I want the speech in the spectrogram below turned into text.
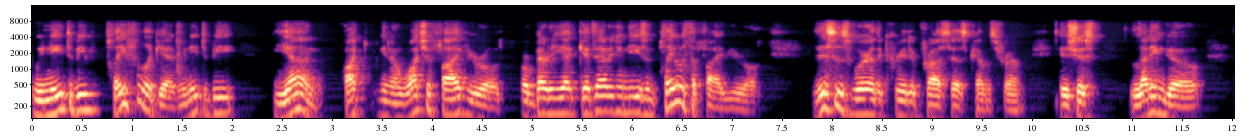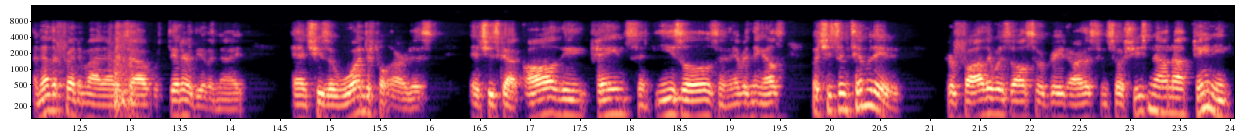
we need to be playful again. We need to be young. Watch, you know, watch a five-year-old, or better yet, get out on your knees and play with a five-year-old. This is where the creative process comes from. Is just letting go. Another friend of mine, I was out with dinner the other night, and she's a wonderful artist, and she's got all the paints and easels and everything else, but she's intimidated. Her father was also a great artist, and so she's now not painting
